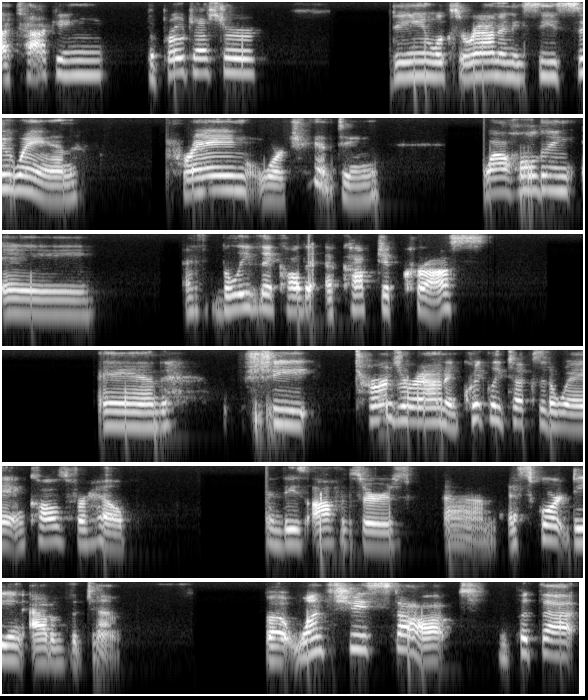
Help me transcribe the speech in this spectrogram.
attacking the protester. Dean looks around and he sees Sue Ann praying or chanting while holding a, I believe they called it a Coptic cross. And she turns around and quickly tucks it away and calls for help. And these officers um, escort Dean out of the tent. But once she stopped and put that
